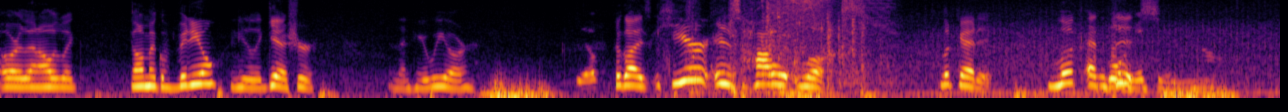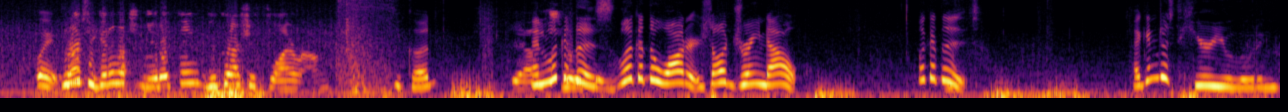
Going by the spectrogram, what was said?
or then I was like, you wanna make a video? And he's like, yeah, sure. And then here we are. Yep. So guys, here is how it looks. Look at it. Look at I'm this. into it now. Wait, You know, if you get that tornado thing, you could actually fly around. you could. Yeah. And look at this. cool. Look at the water. It's all drained out. Look at this. I can just hear you looting.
